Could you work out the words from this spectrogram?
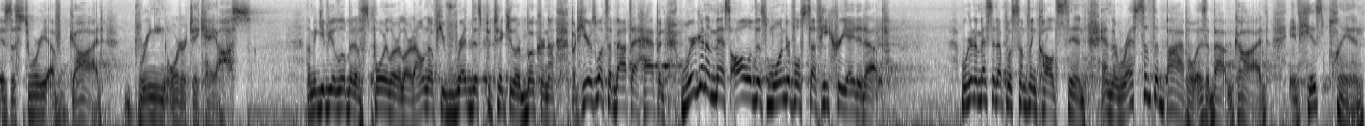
is the story of God bringing order to chaos. Let me give you a little bit of spoiler alert. I don't know if you've read this particular book or not, but here's what's about to happen. We're going to mess all of this wonderful stuff He created up. We're going to mess it up with something called sin. And the rest of the Bible is about God and His plan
